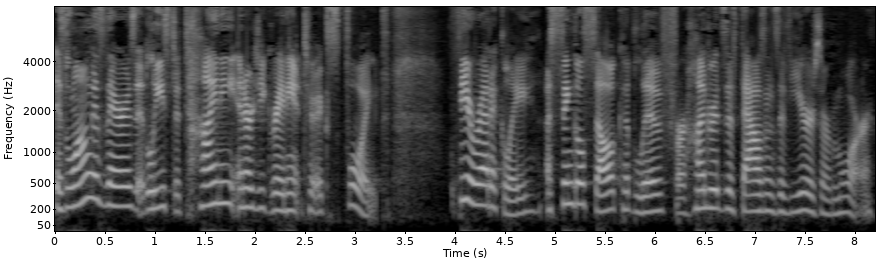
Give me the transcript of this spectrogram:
as long as there is at least a tiny energy gradient to exploit, theoretically, a single cell could live for hundreds of thousands of years or more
